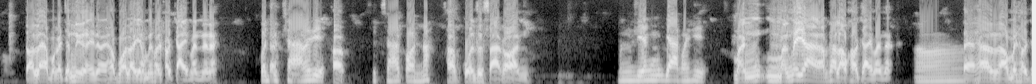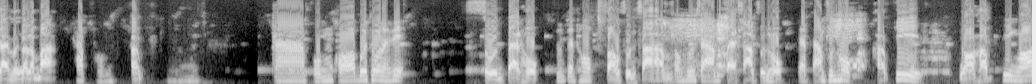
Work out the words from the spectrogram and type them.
ผมตอนแรกมันก็จะเหนื่อยหน่อยครับเพราะเรายังไม่ค่อยเข้าใจมันนะนะ ควรศึกษาไหมพี่ครับ ศึกษาก่อนเนาะครับควรศึกษาก่อน มันเลี้ยงยากไหมพี่มันมันไม่ยากครับถ้าเราเข้าใจมันนะอ๋อแต่ถ้าเราไม่เข้าใจมันก็ลำบาก ครับผมครับ อืมอ่า ผมขอเบอร์โทรหน่อยพี่ ศูนย์แปดหก ศูนย์แปดหกสองศูนย์สามสองศูนย์สามแปดสามศูนย์หกแปดสามศูนย์หกครับที่เงาะครับที่เงาะ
